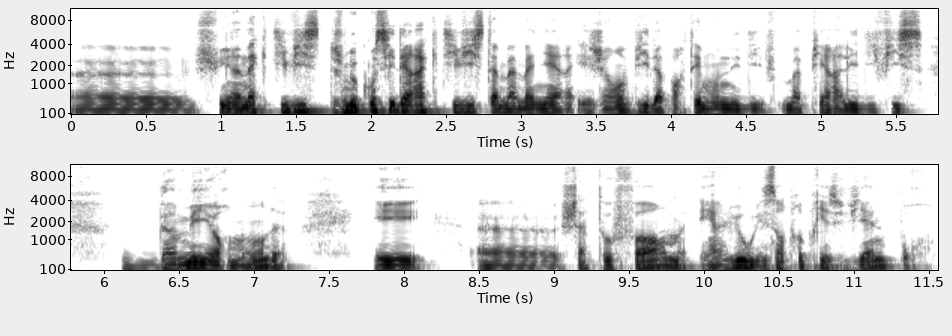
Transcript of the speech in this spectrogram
Euh, je suis un activiste, je me considère activiste à ma manière et j'ai envie d'apporter ma pierre à l'édifice d'un meilleur monde. Et euh, Château Forme est un lieu où les entreprises viennent pour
